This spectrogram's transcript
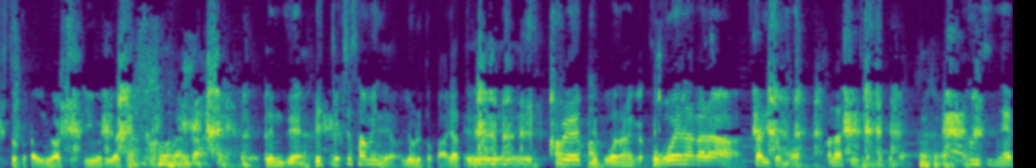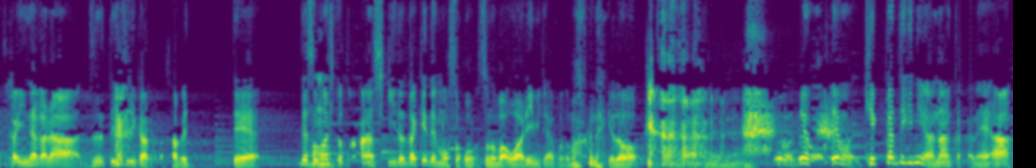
人とかいるわけ、いるわけ。あ そうなんだ。全然、めっちゃくちゃ寒いんだよ、夜とかやってえる。ー。これってこうなんか凍えながら、二人とも話してる人も、うんちねとか言いながら、ずっと1時間とか喋って、で、その人と話聞いただけでもうそこ、その場終わりみたいなこともあるんだけど、でも、でも、でも、結果的にはなんかね、あ、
